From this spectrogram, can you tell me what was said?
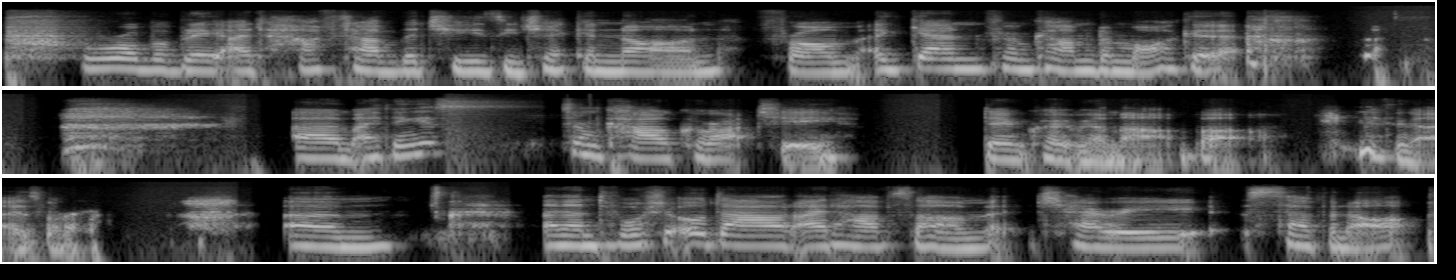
probably I'd have to have the cheesy chicken naan from, again, from Camden Market. um, I think it's from Cow Karachi. Don't quote me on that, but I think that is right. Um, and then to wash it all down, I'd have some cherry 7 Up.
